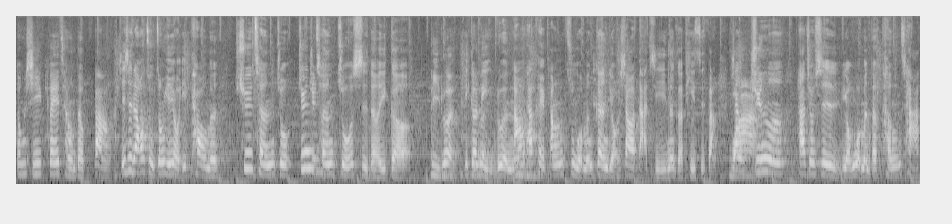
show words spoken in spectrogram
东西非常的棒。其实老祖宗也有一套我们屈臣着君臣佐使的一个理论一个理论，然后它可以帮助我们更有效地打击那个体脂肪。像菌呢，它就是有我们的藤茶，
